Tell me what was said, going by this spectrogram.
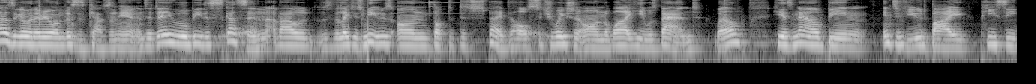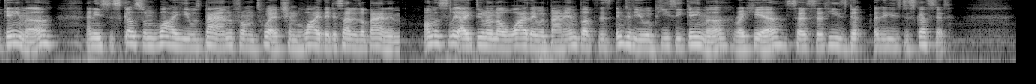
How's it going everyone, this is Kaptson here, and today we'll be discussing about the latest news on Dr. Disrespect, the whole situation on why he was banned. Well, he is now being interviewed by PC Gamer, and he's discussed on why he was banned from Twitch and why they decided to ban him. Honestly, I do not know why they would ban him, but this interview with PC Gamer, right here, says that he's, that he's discussed it.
